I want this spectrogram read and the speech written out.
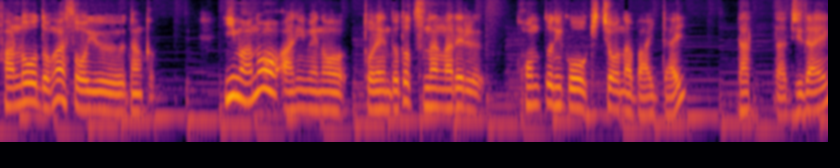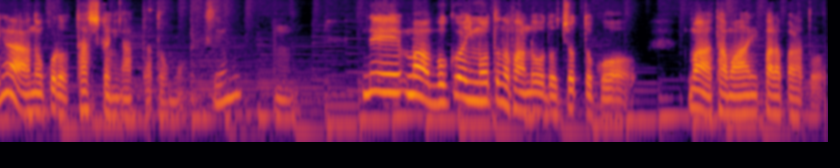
ファンロードがそういう、なんか、今のアニメのトレンドと繋がれる、本当にこう貴重な媒体だった時代があの頃確かにあったと思うんですよね。うん。で、まあ僕は妹のファンロードをちょっとこう、まあたまにパラパラと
